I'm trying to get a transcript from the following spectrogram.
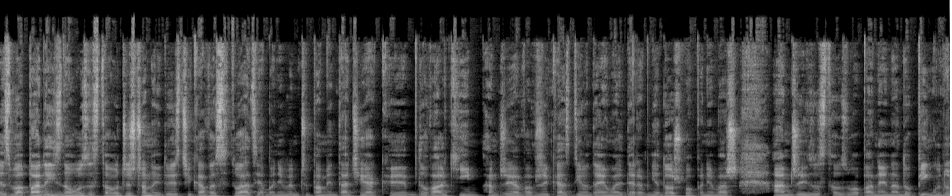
złapany i znowu został oczyszczony. I to jest ciekawa sytuacja, bo nie wiem, czy pamiętacie, jak e, do walki Andrzeja Wawrzyka z Diondajem Wilderem nie doszło, ponieważ Andrzej został złapany na dopingu, no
